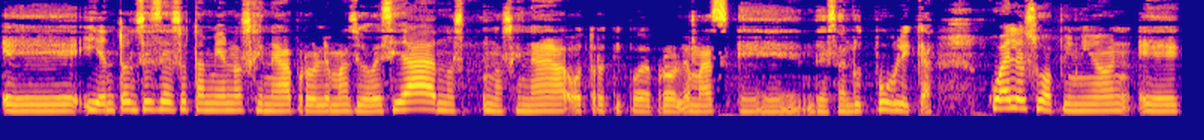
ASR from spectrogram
y entonces eso también nos genera problemas de obesidad, nos, nos genera otro tipo de problemas de salud pública. ¿Cuál es su opinión? Eh,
